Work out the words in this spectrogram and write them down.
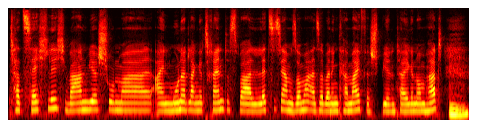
Tatsächlich waren wir schon mal einen Monat lang getrennt. Das war letztes Jahr im Sommer, als er bei den Kamai-Festspielen teilgenommen hat. Mhm.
